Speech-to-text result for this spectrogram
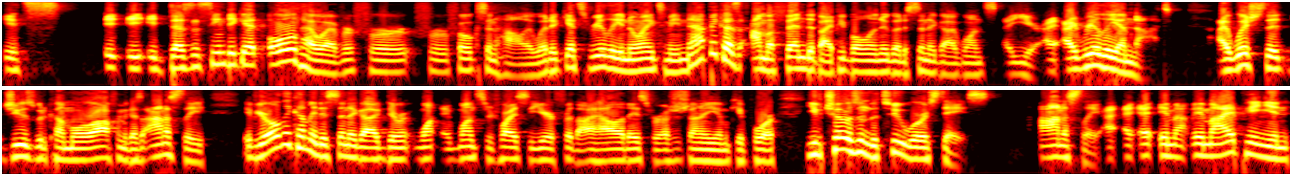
It's it, it, doesn't seem to get old, however, for, for folks in Hollywood. It gets really annoying to me, not because I'm offended by people only go to synagogue once a year. I, I, really am not. I wish that Jews would come more often because honestly, if you're only coming to synagogue during, once or twice a year for the high holidays, for Rosh Hashanah, Yom Kippur, you've chosen the two worst days. Honestly, I, in, my, in, my, opinion,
